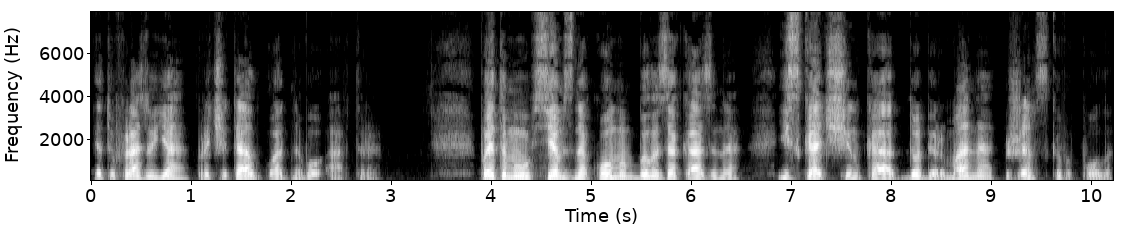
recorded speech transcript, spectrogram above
Эту фразу я прочитал у одного автора. Поэтому всем знакомым было заказано искать щенка добермана женского пола.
